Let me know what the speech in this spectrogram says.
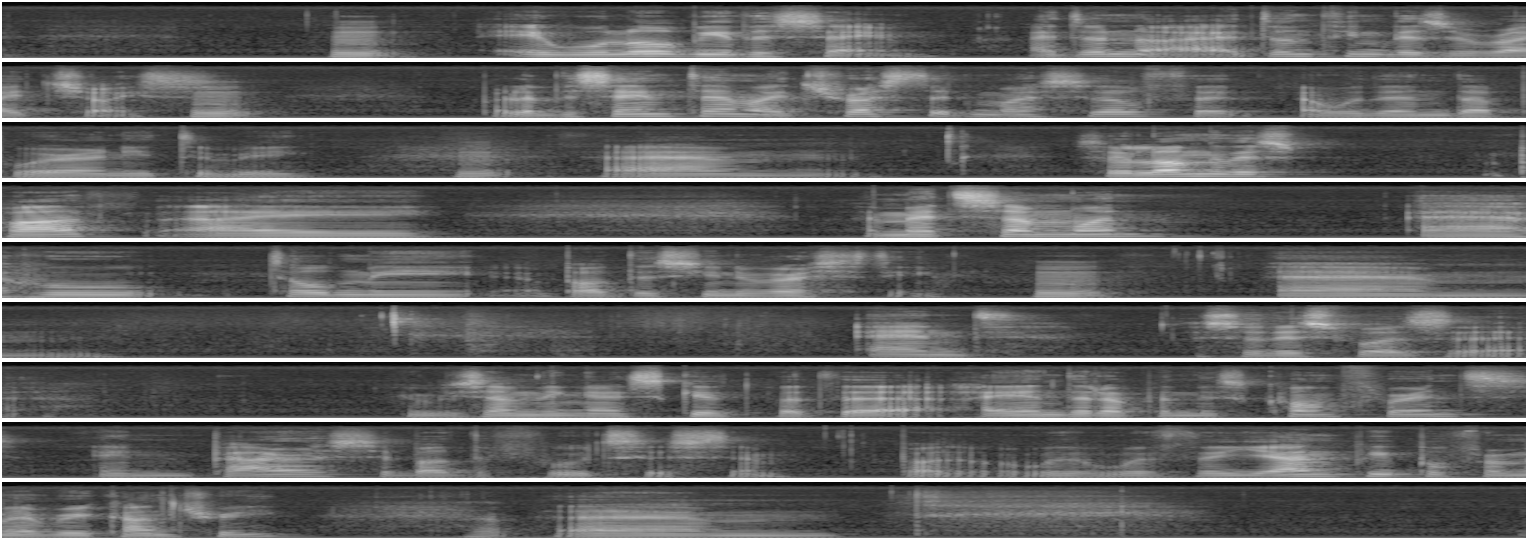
Hmm. it will all be the same. I don't know. I don't think there's a right choice. Hmm. But at the same time, I trusted myself that I would end up where I need to be. Hmm. Um, so along this path, I I met someone uh, who told me about this university. Hmm. Um, and so this was uh, maybe something I skipped, but uh, I ended up in this conference in Paris about the food system, but with, with the young people from every country. Um,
